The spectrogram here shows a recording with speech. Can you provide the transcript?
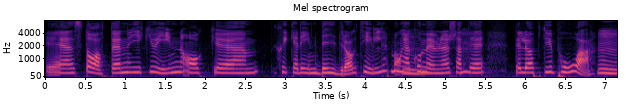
Eh, staten gick ju in och eh, skickade in bidrag till många Mm. kommuner så att det, det löpte ju på. Mm,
